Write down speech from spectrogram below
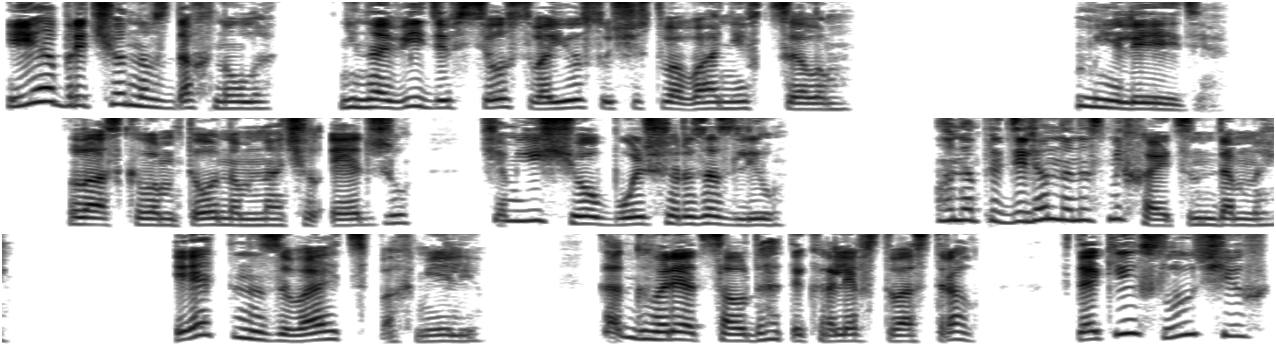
и я обреченно вздохнула, ненавидя все свое существование в целом. «Миледи», — ласковым тоном начал Эджил, чем еще больше разозлил. Он определенно насмехается надо мной. Это называется похмелье. Как говорят солдаты Королевства Астрал, в таких случаях,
